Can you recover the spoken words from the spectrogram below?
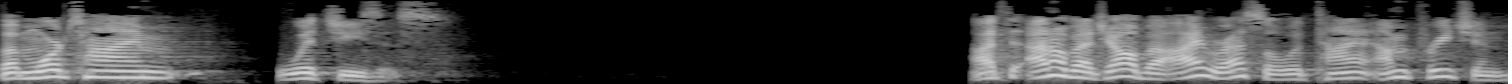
but more time with Jesus. I t- I don't know about y'all, but I wrestle with time. I'm preaching,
